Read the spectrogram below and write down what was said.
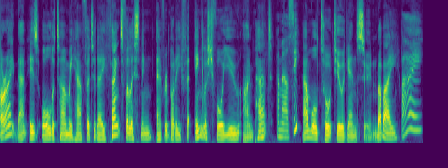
All right, that is all the time we have for today. Thanks for listening, everybody. For English for You, I'm Pat, I'm Elsie. and we'll talk to you again soon. Bye bye. Bye.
